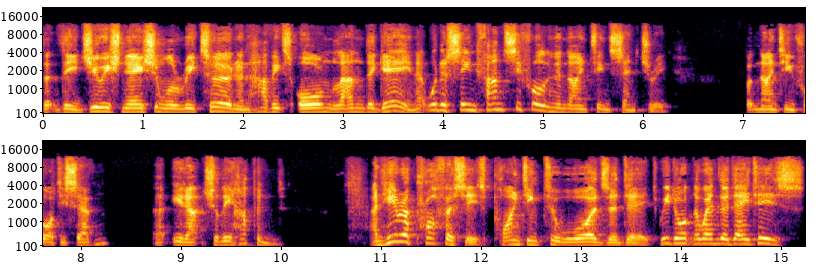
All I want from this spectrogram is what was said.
that the Jewish nation will return and have its own land again. That would have seemed fanciful in the 19th century. But 1947, uh, it actually happened. And here are prophecies pointing towards a date. We don't know when the date is.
